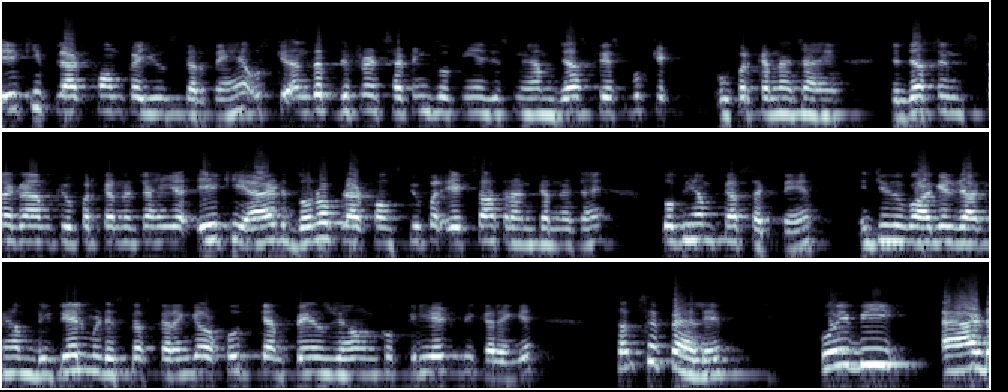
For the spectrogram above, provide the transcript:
एक ही प्लेटफॉर्म का यूज़ करते हैं। उसके अंदर डिफरेंट सेटिंग्स होती हैं, जिसमें हम जस्ट फेसबुक के ऊपर करना चाहें, या जस्ट इंस्टाग्राम के ऊपर करना चाहें, या एक ही एड दोनों प्लेटफॉर्म्स के ऊपर एक साथ रन करना चाहें तो भी हम कर सकते हैं। इन चीज़ों को आगे जाके हम डिटेल में डिस्कस करेंगे और खुद कैंपेन्स जो है, उनको क्रिएट भी करेंगे। सबसे पहले, कोई भी एड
